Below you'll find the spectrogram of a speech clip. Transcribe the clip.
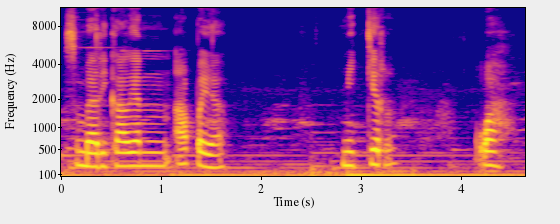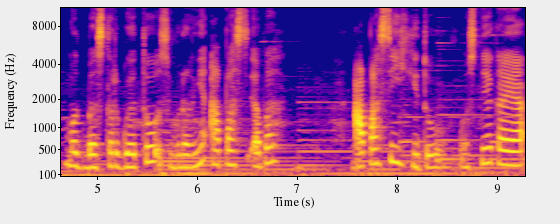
sembari kalian apa ya mikir wah mood buster gue tuh sebenarnya apa sih apa apa sih gitu. Maksudnya kayak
